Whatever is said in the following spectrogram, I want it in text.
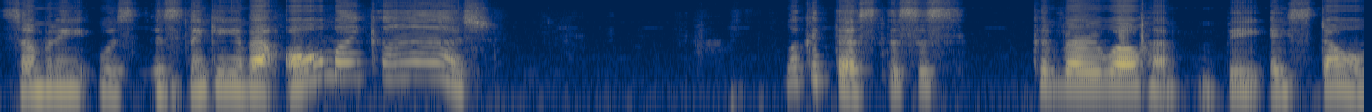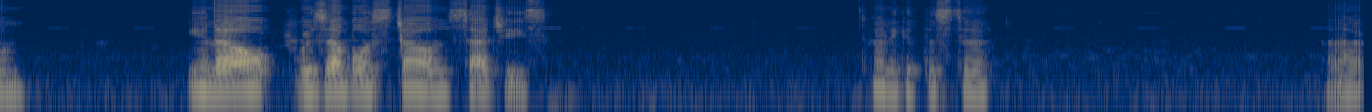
Somebody was is thinking about, oh my gosh. Look at this. This is could very well have be a stone. You know, resemble a stone, Sagis. Trying to get this to uh,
